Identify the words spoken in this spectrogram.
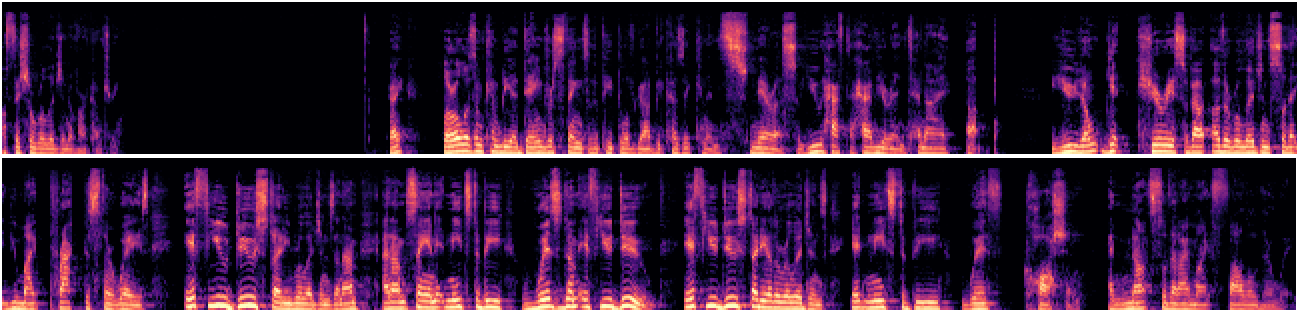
official religion of our country. Okay? Pluralism can be a dangerous thing to the people of God because it can ensnare us. So you have to have your antennae up. You don't get curious about other religions so that you might practice their ways. If you do study religions, and I'm, and I'm saying it needs to be wisdom if you do, if you do study other religions, it needs to be with caution and not so that I might follow their ways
